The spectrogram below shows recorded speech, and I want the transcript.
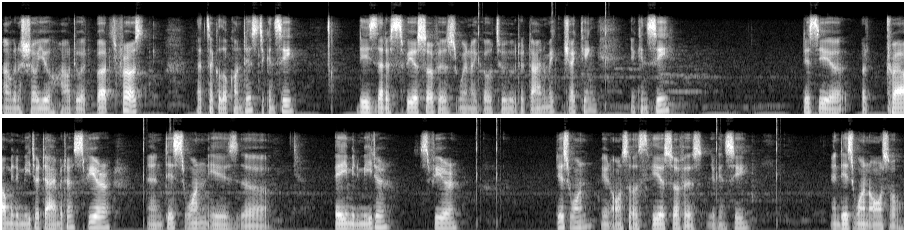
I'm gonna show you how to do it. But first let's take a look on this. You can see these are the sphere surface. When I go to the dynamic checking you can see this is a, a 12 millimeter diameter sphere. And this one is a 8 millimeter sphere this one is also a sphere surface you can see. And this one also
